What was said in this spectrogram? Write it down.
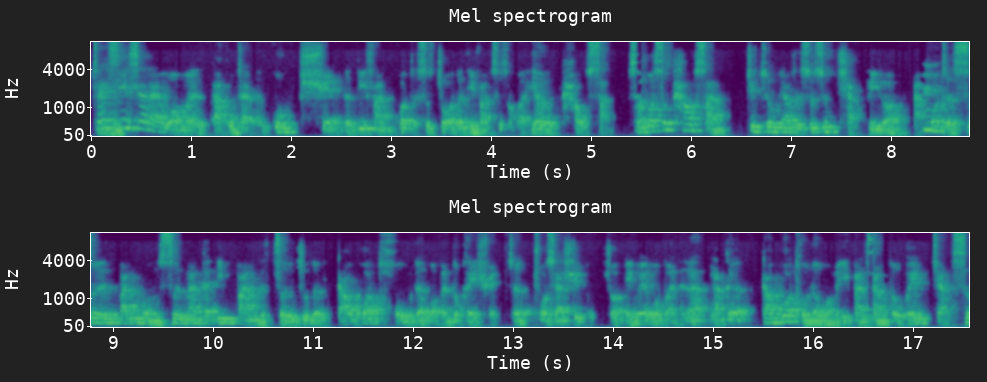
再接下来，我们打工仔能够选的地方或者是做的地方是什么？要有靠山。什么是靠山？最重要的就是墙壁咯，啊，或者是办公室那个一般的遮住的高过头的，我们都可以选择坐下去工作。因为我们的那个高过头的，我们一般上都会讲是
